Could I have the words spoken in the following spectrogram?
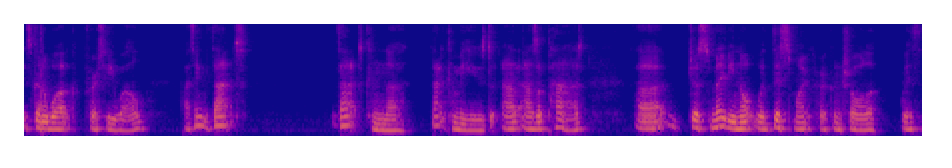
is going to work pretty well. I think that that can uh, that can be used as a pad, uh, just maybe not with this microcontroller with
